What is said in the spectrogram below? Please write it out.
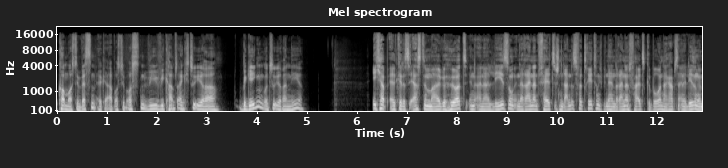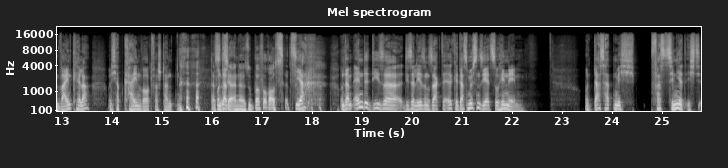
Kommen aus dem Westen, Elke ab aus dem Osten. Wie, wie kam es eigentlich zu Ihrer Begegnung und zu Ihrer Nähe? Ich habe Elke das erste Mal gehört in einer Lesung in der rheinland-pfälzischen Landesvertretung. Ich bin ja in Rheinland-Pfalz geboren. Da gab es eine Lesung im Weinkeller und ich habe kein Wort verstanden. das und ist dann, ja eine super Voraussetzung. Ja. Und am Ende dieser, dieser Lesung sagte Elke, das müssen Sie jetzt so hinnehmen. Und das hat mich fasziniert. Ich,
